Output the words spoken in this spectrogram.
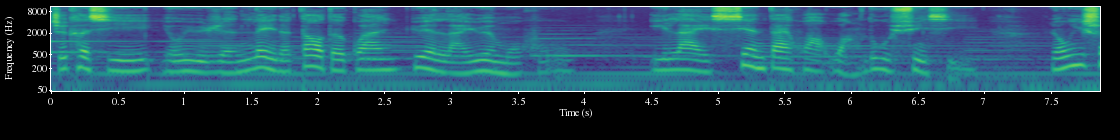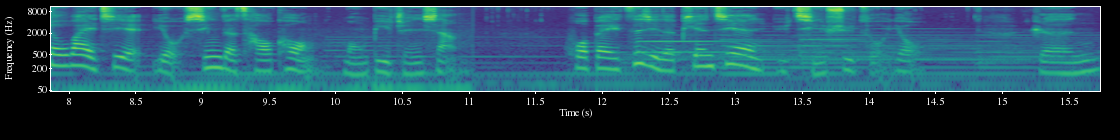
只可惜，由于人类的道德观越来越模糊，依赖现代化网络讯息，容易受外界有心的操控蒙蔽真相，或被自己的偏见与情绪左右，人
